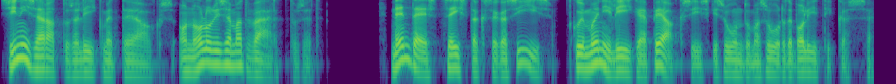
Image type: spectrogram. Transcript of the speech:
sinise Äratuse liikmete jaoks on olulisemad väärtused. Nende eest seistakse ka siis, kui mõni liige peaks siiski suunduma suurde poliitikasse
